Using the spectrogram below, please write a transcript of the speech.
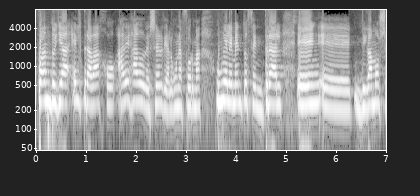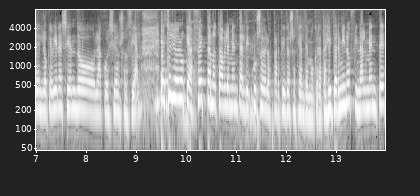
Cuando ya el trabajo ha dejado de ser de alguna forma un elemento central en, eh, digamos, en lo que viene siendo la cohesión social. Esto yo creo que afecta notablemente al discurso de los partidos socialdemócratas. Y termino finalmente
